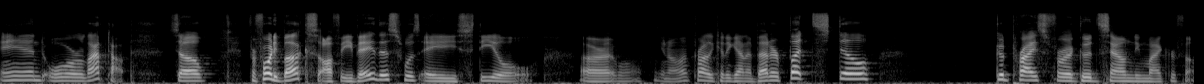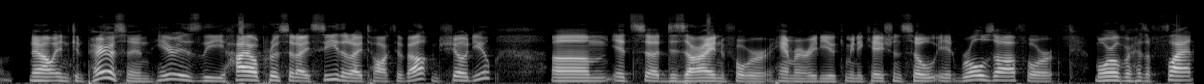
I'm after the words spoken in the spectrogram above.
and or laptop. So for 40 bucks off eBay, this was a steal. Or, well, you know, I probably could have gotten it better, but still good price for a good sounding microphone. Now, in comparison, here is the Heil ProSet IC that I talked about and showed you. Um, it's uh, designed for ham radio communications, so it rolls off or moreover has a flat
